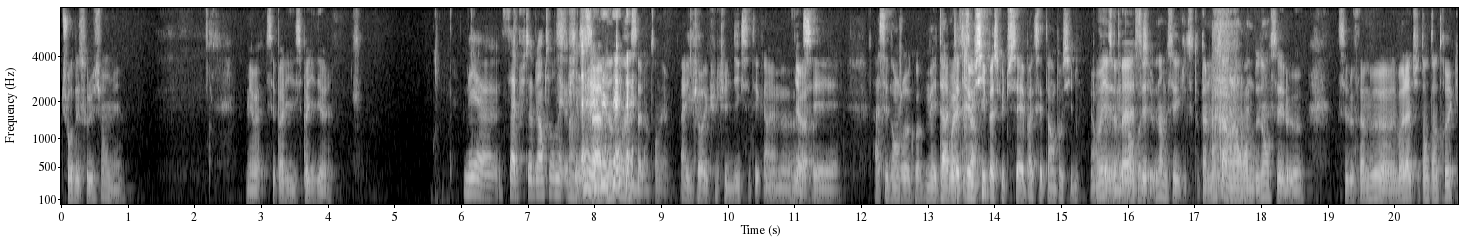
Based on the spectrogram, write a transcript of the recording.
toujours des solutions mais Mais ouais, c'est pas c'est pas l'idéal. Mais euh, ça a plutôt bien tourné au final. Ça a bien tourné, ça a bien tourné. Avec du recul, tu te dis que c'était quand même euh, assez, assez dangereux. Quoi. Mais tu as Ouais, peut-être ça. réussi parce que tu savais pas que c'était impossible. En Oui, fait, bah, pas c'est- impossible. non, mais c'est totalement ça. hein. Là, on rentre dedans, c'est le, c'est le fameux, euh, voilà, tu tentes un truc,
